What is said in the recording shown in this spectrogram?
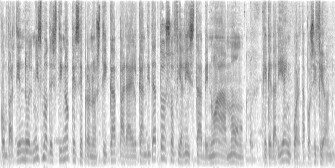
compartiendo el mismo destino que se pronostica para el candidato socialista Benoît Hamon, que quedaría en cuarta posición.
